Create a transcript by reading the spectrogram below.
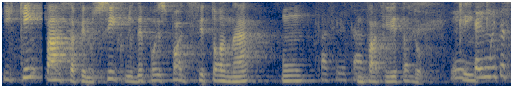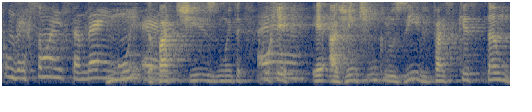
E quem passa pelo ciclo depois pode se tornar um facilitador. Um facilitador. E Quem... tem muitas conversões também. Muita, é, né? batismo, muita. Porque é... a gente, inclusive, faz questão,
